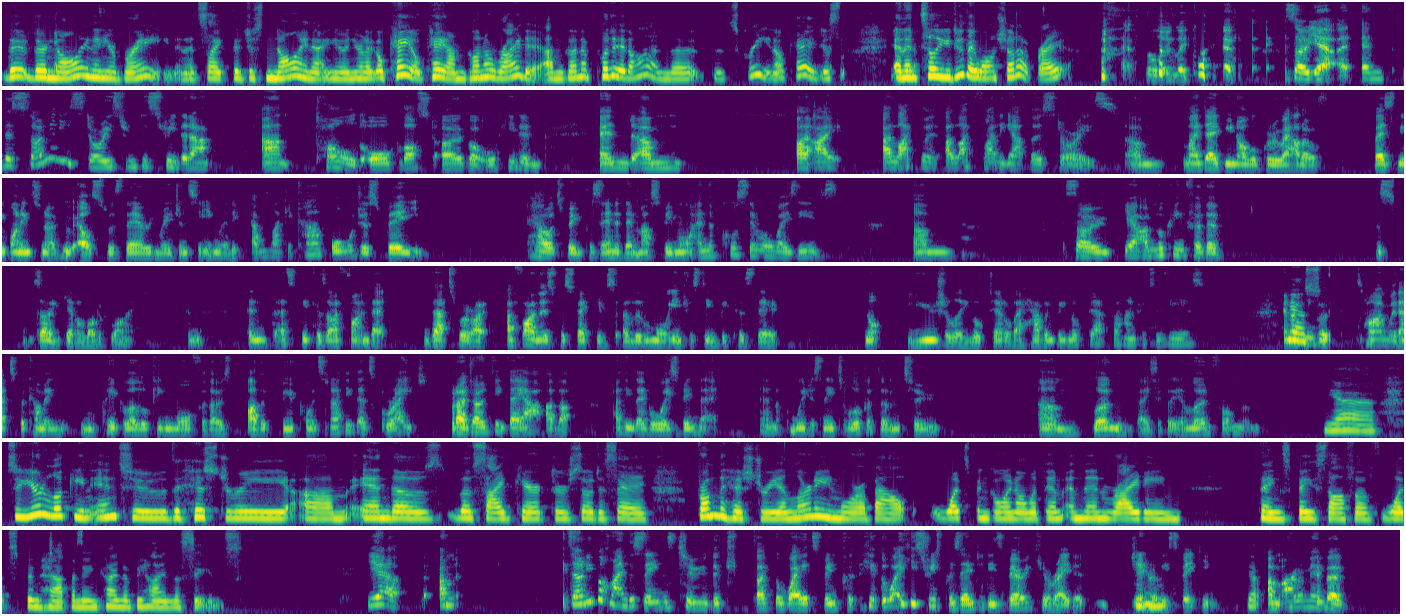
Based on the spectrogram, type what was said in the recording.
they're they're gnawing in your brain, and it's like they're just gnawing at you, and you're like, okay, okay, I'm gonna write it, I'm gonna put it on the the screen, okay, just, and yeah. until you do, they won't shut up, right? Absolutely. so yeah, and there's so many stories from history that aren't aren't told or glossed over or hidden, and um, I, I like the I like finding out those stories. Um, my debut novel grew out of basically wanting to know who else was there in Regency England. I was like, it can't all just be how it's been presented. There must be more, and of course, there always is. Um, so yeah, I'm looking for the this don't get a lot of light, and and that's because I find that that's where I, I find those perspectives a little more interesting because they're usually looked at or they haven't been looked at for hundreds of years. And yes. I think there's a time where that's becoming people are looking more for those other viewpoints, and I think that's great. But I don't think they are other. I think they've always been there, and we just need to look at them to um, learn them basically and learn from them. Yeah. So you're looking into the history um, and those those side characters, so to say, from the history and learning more about what's been going on with them, and then writing things based off of what's been happening, kind of behind the scenes. Yeah. Um. It's only behind the scenes to the like the way it's been the way history is presented is very curated, generally mm-hmm. speaking. Yep. Um, I remember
